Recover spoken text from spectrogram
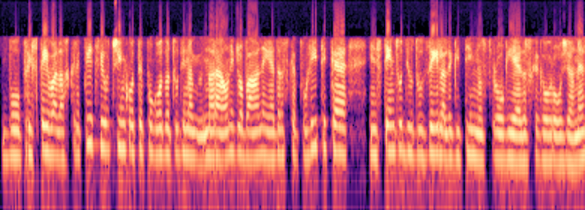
bo prispevala k krepitvi učinkov te pogodbe tudi na, na ravni globalne jedrske politike in s tem tudi oduzela legitimnost vlogi jedrskega orožja. Ne?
